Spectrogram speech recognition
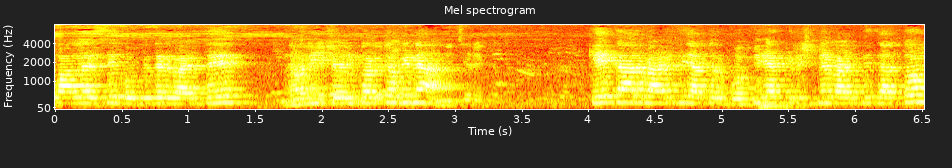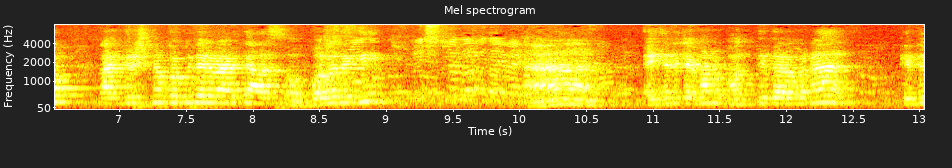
প্রত্যেক দিন গোপাল এসে গোপীদের বাড়িতে ননি চুরি করতো কিনা? কে কার বাড়িতে যেত? গোপীরা কৃষ্ণের বাড়িতে যেত না কৃষ্ণ গোপীদের বাড়িতে আসতো? বলো দেখি। হ্যাঁ এই যখন ভক্তি করব না, কিন্তু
